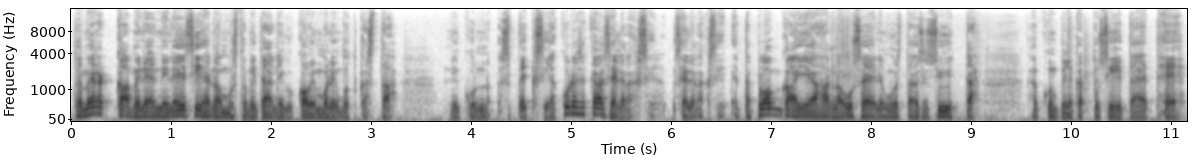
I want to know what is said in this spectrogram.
Tämä merkkaaminen, niin ei siihen ole musta mitään niin kuin kovin monimutkaista niin kuin speksiä, kun se käy selväksi, selväksi. Että bloggaajiahan on usein niin muista syyttä, kun pilkattu siitä, että he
